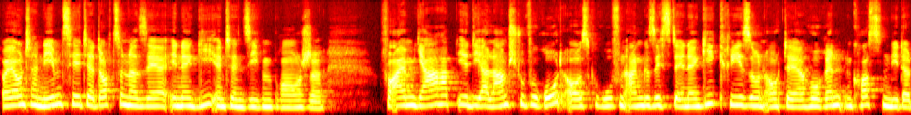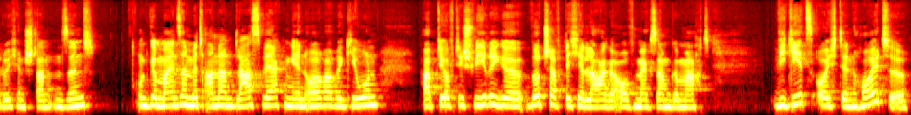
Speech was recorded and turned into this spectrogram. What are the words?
euer Unternehmen zählt ja doch zu einer sehr energieintensiven Branche. Vor einem Jahr habt ihr die Alarmstufe Rot ausgerufen angesichts der Energiekrise und auch der horrenden Kosten, die dadurch entstanden sind. Und gemeinsam mit anderen Glaswerken in eurer Region habt ihr auf die schwierige wirtschaftliche Lage aufmerksam gemacht. Wie geht's euch denn heute?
